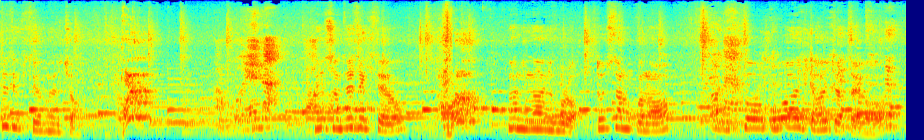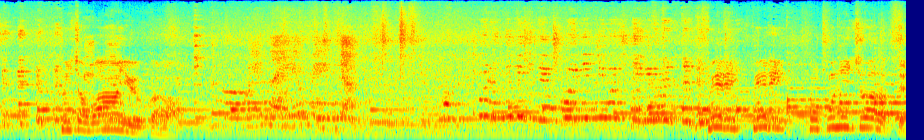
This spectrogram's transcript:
出てきたよメリちゃん。あ、怖えな。メリちゃん出てきたよなになにほらどうしたのかな？うわ怖いって入っちゃったよ。メリちゃんワーン言うから。メリーちゃん。メリメリこれこんにちはだって。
